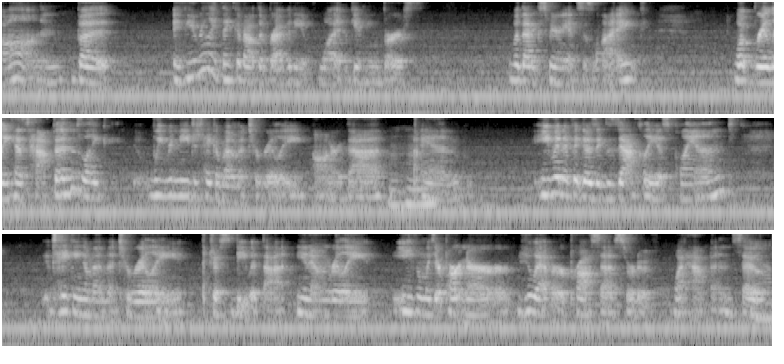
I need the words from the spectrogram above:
on. But if you really think about the brevity of what giving birth, what that experience is like, what really has happened, like we would need to take a moment to really honor that. Mm-hmm. And even if it goes exactly as planned, taking a moment to really just be with that, you know, and really, even with your partner or whoever, process sort of what happened. So, yeah.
